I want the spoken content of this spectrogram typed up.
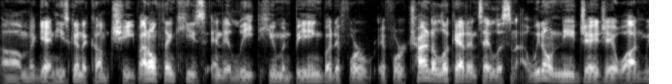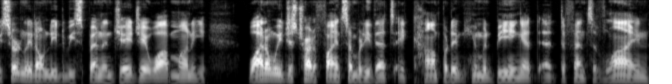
um, again, he's going to come cheap. I don't think he's an elite human being, but if we're if we're trying to look at it and say, listen, we don't need J.J. Watt, and we certainly don't need to be spending J.J. Watt money. Why don't we just try to find somebody that's a competent human being at, at defensive line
